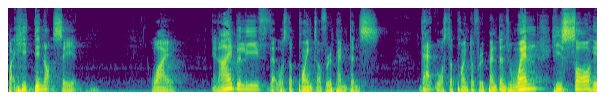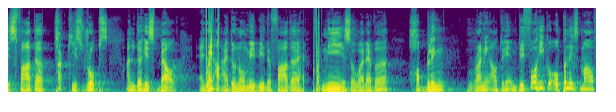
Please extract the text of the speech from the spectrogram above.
but he did not say it. Why? And I believe that was the point of repentance. That was the point of repentance. When he saw his father tuck his ropes under his belt and I don't know, maybe the father had knees or whatever, hobbling, running out to him. Before he could open his mouth,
